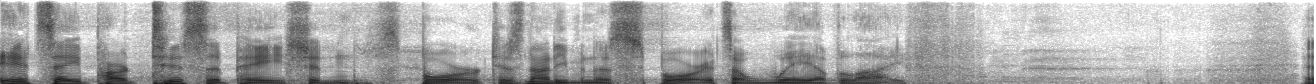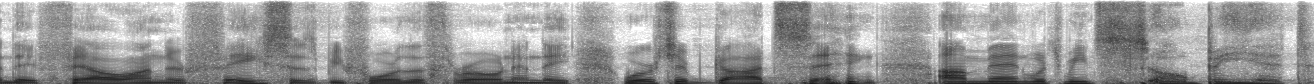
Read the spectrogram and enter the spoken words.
it's a participation sport. It's not even a sport, it's a way of life. And they fell on their faces before the throne and they worshiped God, saying, Amen, which means so be it.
